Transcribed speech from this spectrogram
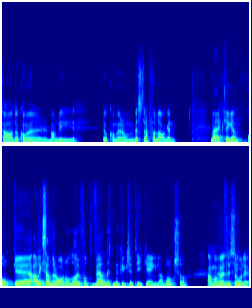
ja, då kommer man bli, då kommer de bestraffa lagen. Verkligen. Och eh, Alexander Arnold har ju fått väldigt mycket kritik i England också. Han var väldigt dålig.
